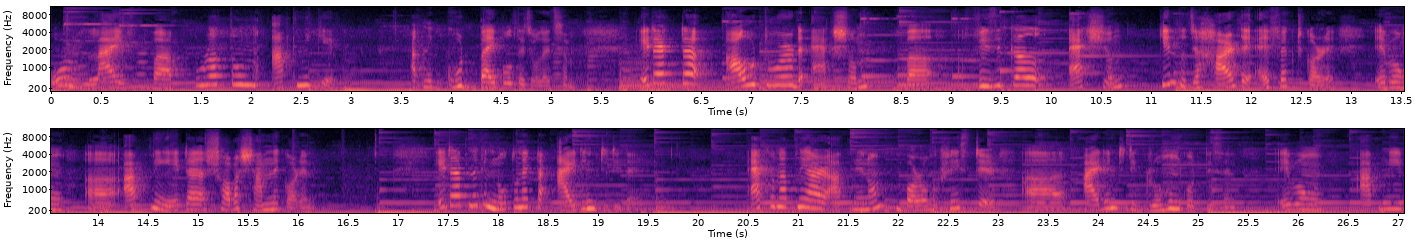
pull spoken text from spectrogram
ওর লাইফ বা পুরাতন আপনিকে আপনি গুড বাই বলতে চলেছেন। এটা একটা আউটওয়ার্ড অ্যাকশন বা ফিজিক্যাল অ্যাকশন কিন্তু যা হার্টে এফেক্ট করে এবং আপনি এটা সবার সামনে করেন। এটা আপনাকে নতুন একটা আইডেন্টিটি দেয়। এখন আপনি আর আপনি নন, বরং খ্রিস্টের আইডেন্টিটি গ্রহণ করতেছেন এবং আপনি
